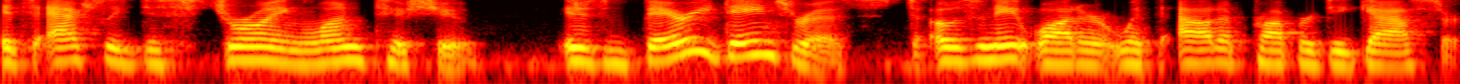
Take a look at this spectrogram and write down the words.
it's actually destroying lung tissue. It is very dangerous to ozonate water without a proper degasser.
